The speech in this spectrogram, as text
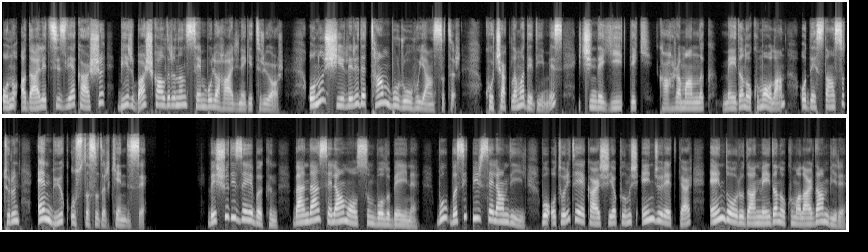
onu adaletsizliğe karşı bir başkaldırının sembolü haline getiriyor. Onun şiirleri de tam bu ruhu yansıtır. Koçaklama dediğimiz, içinde yiğitlik, kahramanlık, meydan okuma olan o destansı türün en büyük ustasıdır kendisi. Ve şu dizeye bakın, benden selam olsun Bolu Bey'ine. Bu basit bir selam değil, bu otoriteye karşı yapılmış en cüretkar, en doğrudan meydan okumalardan biri.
